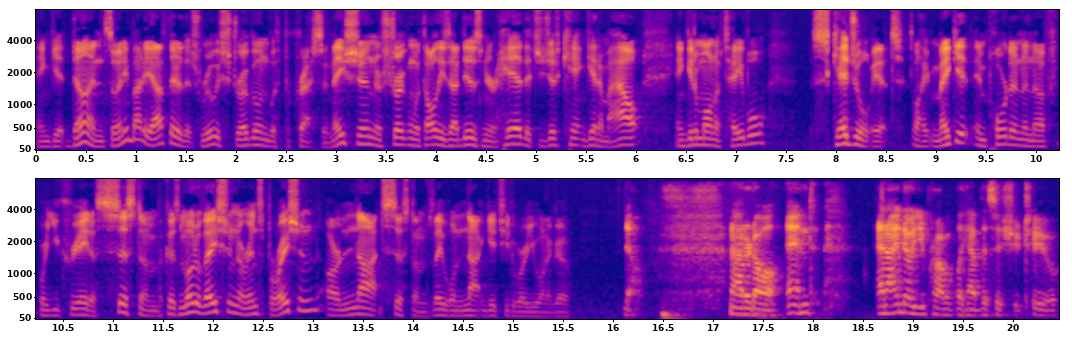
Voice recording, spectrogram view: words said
and get done. So, anybody out there that's really struggling with procrastination or struggling with all these ideas in your head that you just can't get them out and get them on a table, schedule it. Like make it important enough where you create a system because motivation or inspiration are not systems. They will not get you to where you want to go. No, not at all. And and I know you probably have this issue too.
